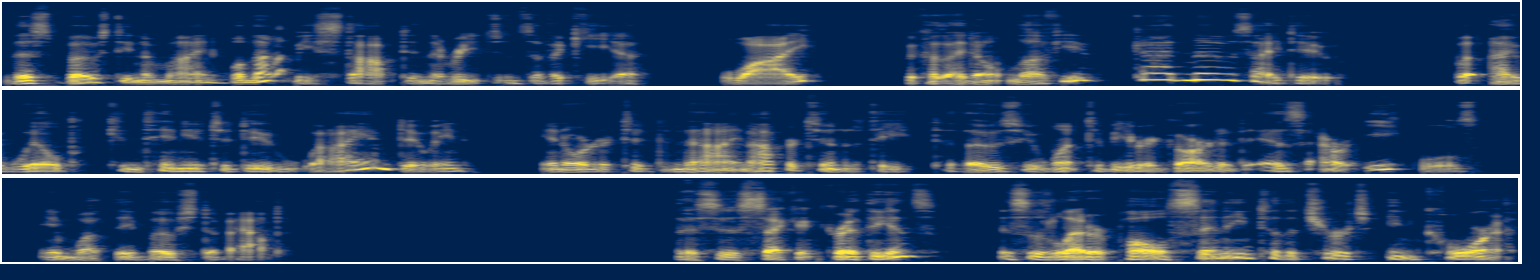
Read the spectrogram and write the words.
this boasting of mine will not be stopped in the regions of Achaia. Why? Because I don't love you? God knows I do. But I will continue to do what I am doing in order to deny an opportunity to those who want to be regarded as our equals in what they boast about. This is Second Corinthians. This is a letter Paul sending to the church in Corinth.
